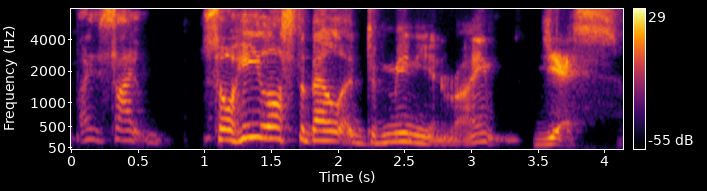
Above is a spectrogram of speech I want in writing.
But it's like, so he lost the belt at Dominion, right? Yes.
